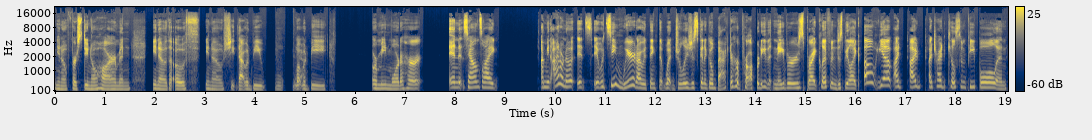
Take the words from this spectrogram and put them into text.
you know, first do no harm and, you know, the oath, you know, she that would be what yeah. would be or mean more to her. And it sounds like I mean, I don't know. It's it would seem weird. I would think that what Julie's just going to go back to her property that neighbors Brightcliffe and just be like, "Oh, yeah, I I I tried to kill some people and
